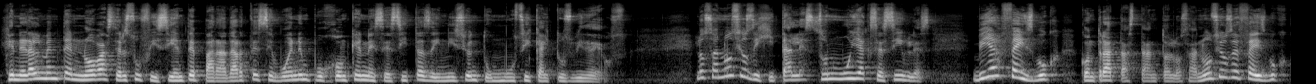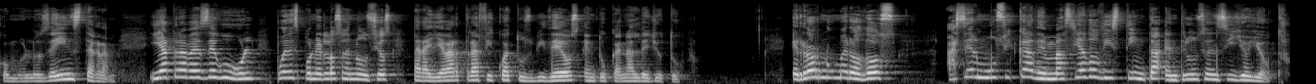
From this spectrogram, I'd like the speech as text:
generalmente no va a ser suficiente para darte ese buen empujón que necesitas de inicio en tu música y tus videos. Los anuncios digitales son muy accesibles. Vía Facebook contratas tanto los anuncios de Facebook como los de Instagram y a través de Google puedes poner los anuncios para llevar tráfico a tus videos en tu canal de YouTube. Error número 2. Hacer música demasiado distinta entre un sencillo y otro.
